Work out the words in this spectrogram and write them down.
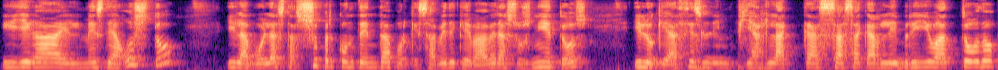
y llega el mes de agosto, y la abuela está súper contenta porque sabe de que va a ver a sus nietos, y lo que hace es limpiar la casa, sacarle brillo a todo,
